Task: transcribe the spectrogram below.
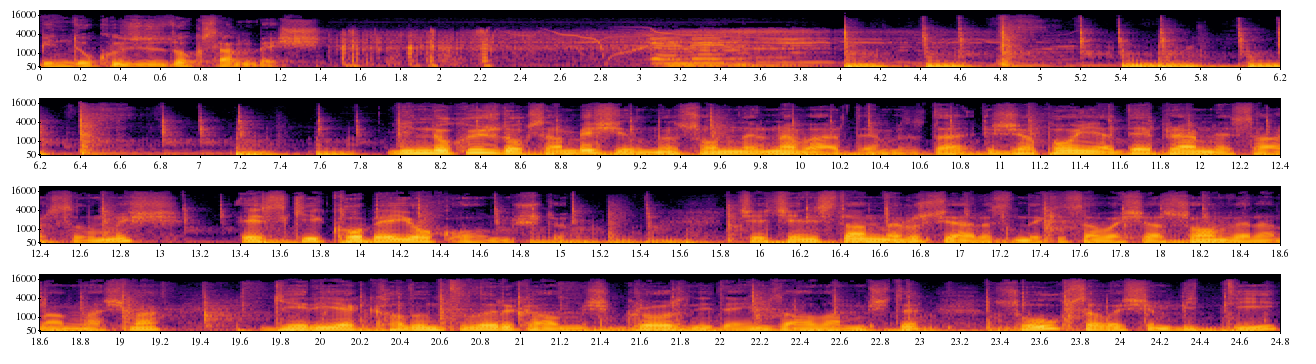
1995 1995 yılının sonlarına vardığımızda Japonya depremle sarsılmış, eski Kobe yok olmuştu. Çeçenistan'la Rusya arasındaki savaşa son veren anlaşma geriye kalıntıları kalmış Grozny'de imzalanmıştı. Soğuk savaşın bittiği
